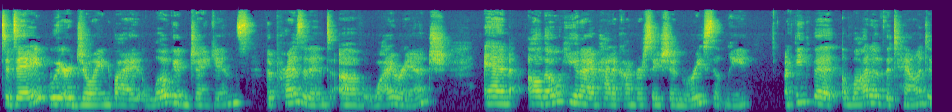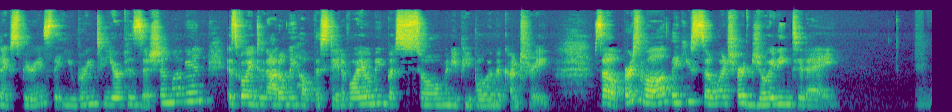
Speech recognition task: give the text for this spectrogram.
Today, we are joined by Logan Jenkins, the president of Y Ranch. And although he and I have had a conversation recently, I think that a lot of the talent and experience that you bring to your position, Logan, is going to not only help the state of Wyoming, but so many people in the country. So, first of all, thank you so much for joining today.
